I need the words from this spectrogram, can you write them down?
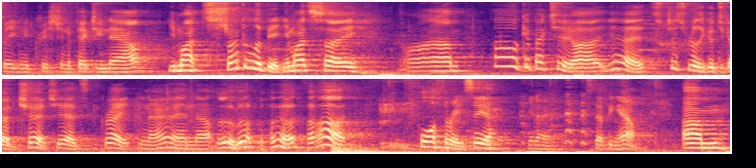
being a Christian affect you now? You might struggle a bit. You might say, um, oh, I'll get back to you. Uh, yeah, it's just really good to go to church. Yeah, it's great, you know. And uh, oh, four three, see ya. You know, stepping out. Um,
